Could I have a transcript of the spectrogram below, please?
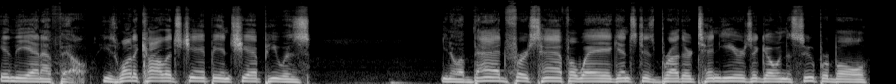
in the NFL. He's won a college championship. He was, you know, a bad first half away against his brother 10 years ago in the Super Bowl.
